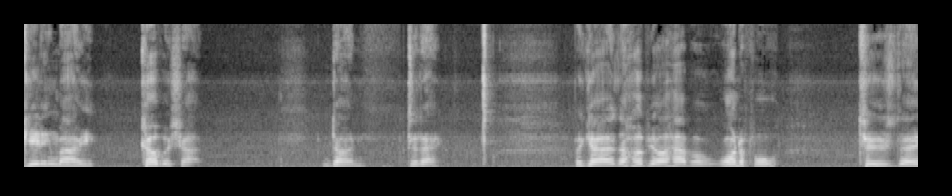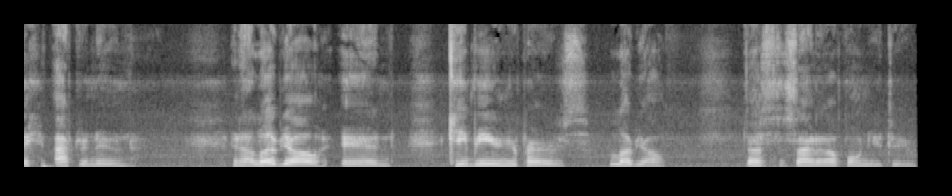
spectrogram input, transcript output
getting my COVID shot done today. But guys, I hope y'all have a wonderful Tuesday afternoon. And I love y'all and keep me in your prayers. Love y'all. That's the signing off on YouTube.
